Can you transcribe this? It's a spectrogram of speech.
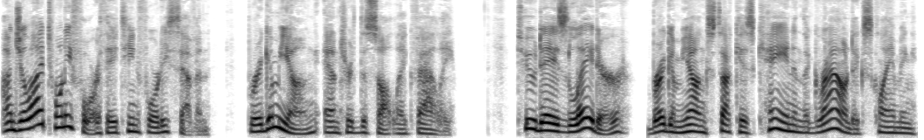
On July 24, 1847, Brigham Young entered the Salt Lake Valley. Two days later, Brigham Young stuck his cane in the ground, exclaiming,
